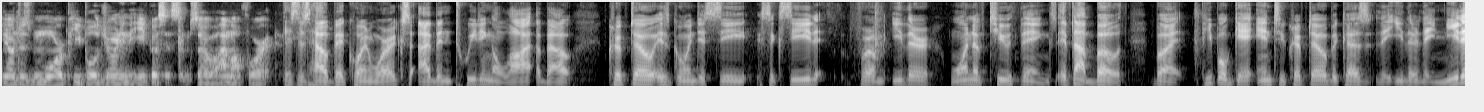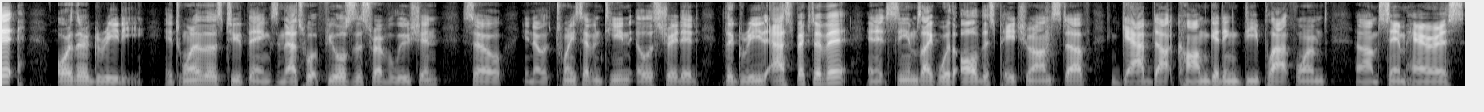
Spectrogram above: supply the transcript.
you know just more people joining the ecosystem. So I'm all for it. This is how Bitcoin works. I've been tweeting a lot about crypto is going to see succeed from either one of two things, if not both. But people get into crypto because they either they need it or they're greedy. It's one of those two things, and that's what fuels this revolution. So, you know, 2017 illustrated the greed aspect of it, and it seems like with all this Patreon stuff, Gab.com getting deplatformed, um, Sam Harris,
